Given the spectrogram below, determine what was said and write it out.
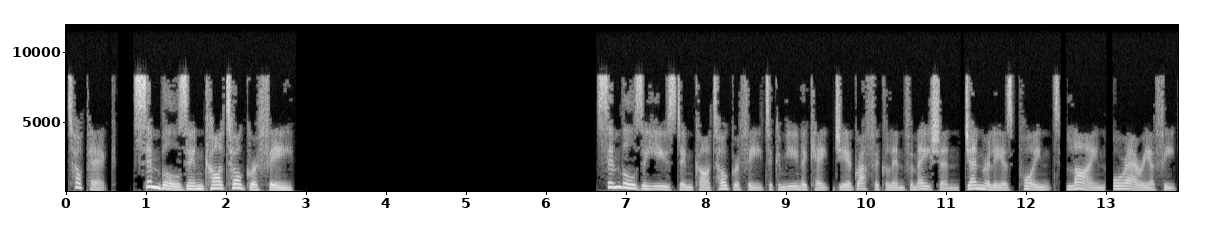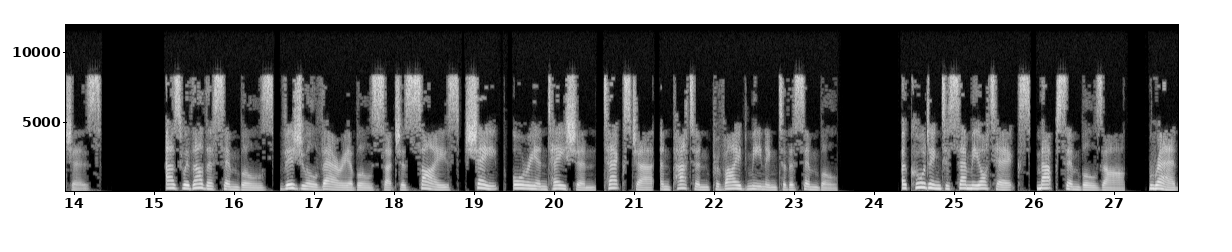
Topic: Symbols in cartography. Symbols are used in cartography to communicate geographical information generally as point, line, or area features. As with other symbols, visual variables such as size, shape, orientation, texture, and pattern provide meaning to the symbol. According to semiotics, map symbols are read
